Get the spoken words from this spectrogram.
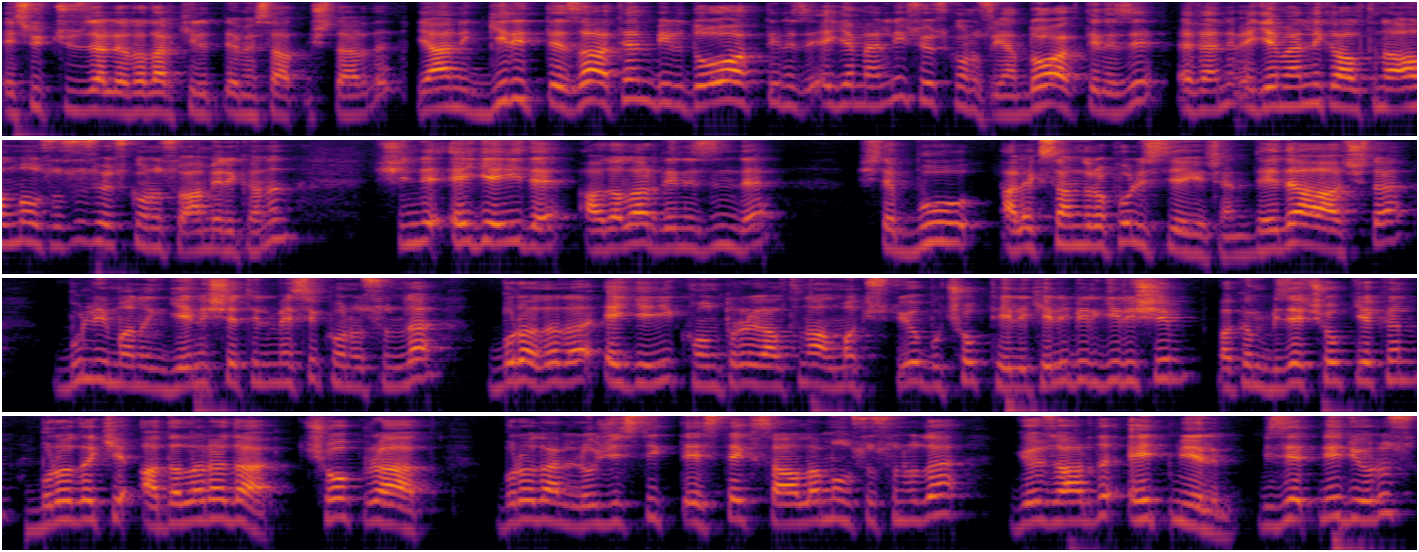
S-300'lerle radar kilitlemesi atmışlardı. Yani Girit'te zaten bir Doğu Akdeniz egemenliği söz konusu. Yani Doğu Akdeniz'i efendim egemenlik altına alma hususu söz konusu Amerika'nın. Şimdi Ege'yi de Adalar Denizi'nde işte bu Aleksandropolis diye geçen Dede Ağaç'ta bu limanın genişletilmesi konusunda burada da Ege'yi kontrol altına almak istiyor. Bu çok tehlikeli bir girişim. Bakın bize çok yakın. Buradaki adalara da çok rahat buradan lojistik destek sağlama hususunu da göz ardı etmeyelim. Biz hep ne diyoruz?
